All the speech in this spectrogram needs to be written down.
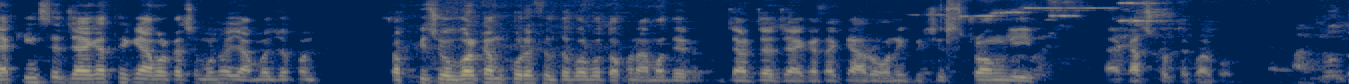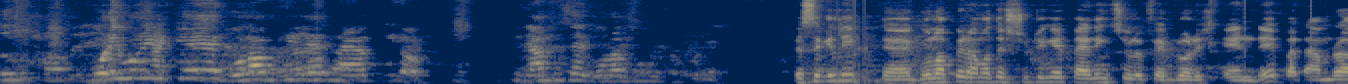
ল্যাকিংস এর জায়গা থেকে আমার কাছে মনে হয় আমরা যখন সবকিছু ওভারকাম করে ফেলতে পারব তখন আমাদের যার যার জায়গাটাকে আরও অনেক বেশি স্ট্রংলি কাজ করতে পারব। বেসিক্যালি গোলাপের আমাদের শুটিং এর প্ল্যানিং ছিল ফেব্রুয়ারির এন্ডে বাট আমরা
